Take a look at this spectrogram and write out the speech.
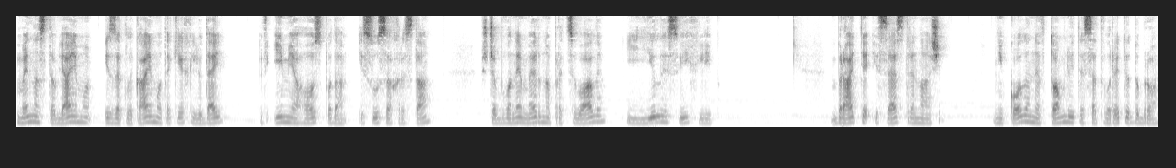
Ми наставляємо і закликаємо таких людей в ім'я Господа Ісуса Христа, щоб вони мирно працювали і їли свій хліб. Браття і сестри наші, ніколи не втомлюйтеся творити добро.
